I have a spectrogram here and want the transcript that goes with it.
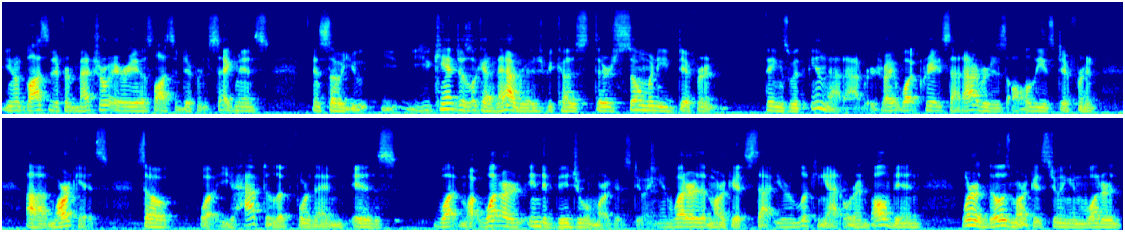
you know lots of different metro areas lots of different segments and so you, you can't just look at an average because there's so many different things within that average, right? What creates that average is all these different uh, markets. So what you have to look for then is what what are individual markets doing, and what are the markets that you're looking at or involved in? What are those markets doing, and what are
